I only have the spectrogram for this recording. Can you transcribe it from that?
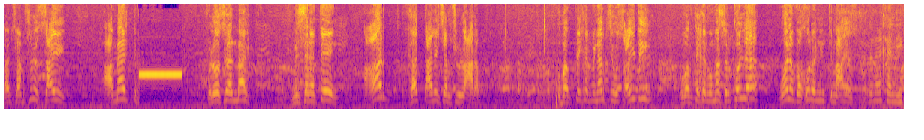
كان شمشون الصعيد. عملت في الاسره الملك من سنتين. عرض خدت عليه شمشون العرب. وبفتخر بنفسي وصعيدي وبفتخر بمصر كلها وأنا فخور إن أنت معايا يا أستاذ. ربنا يخليك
